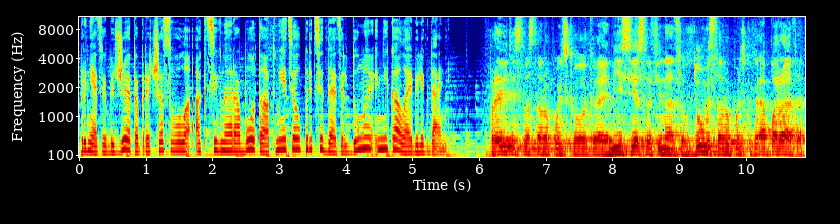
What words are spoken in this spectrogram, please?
Принятию бюджета предшествовала активная работа, отметил председатель Думы Николай Великдань правительство Ставропольского края, Министерство финансов, Думы Ставропольского края, аппарата.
